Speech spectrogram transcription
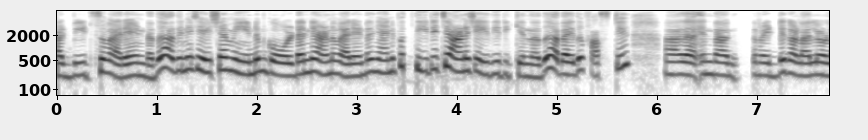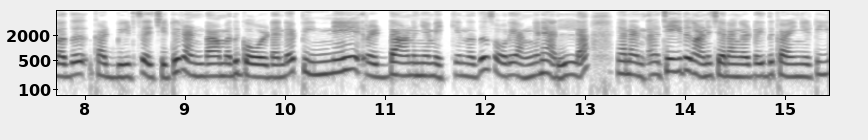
കട്ട് ബീഡ്സ് വരേണ്ടത്. അതിനുശേഷം വീണ്ടും ഗോൾഡന്റെ ആണ് വരേണ്ടത്. ഞാനിപ്പോൾ തിരിച്ചാണ് ചെയ്തിരിക്കുന്നത്. അതായത് ഫസ്റ്റ് എന്താ റെഡ് കളറിലുള്ളത് കട്ട് ബീഡ്സ് വെച്ചിട്ട് രണ്ടാമത് ഗോൾഡന്റെ പിന്നെ റെഡാണ് ഞാൻ വെക്കുന്നത്. സോറി അങ്ങനെ അല്ല. ഞാൻ ചെയ്ത് കാണിച്ചു തരാം കേട്ടോ. ഇത് കഴിഞ്ഞിട്ട് ഈ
